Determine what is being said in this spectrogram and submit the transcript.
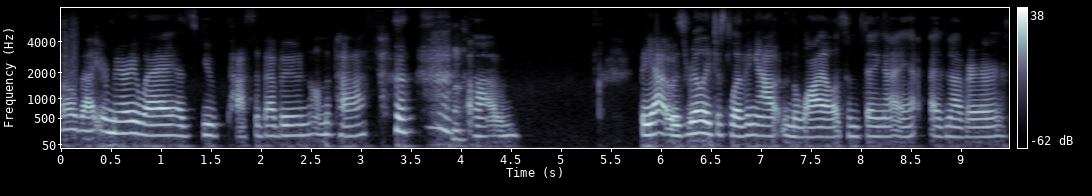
go about your merry way as you pass a baboon on the path. um, but yeah, it was really just living out in the wild, something I, I've never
